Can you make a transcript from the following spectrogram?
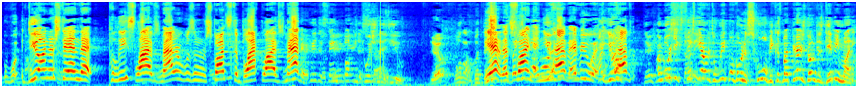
do you understand that police lives matter was in response to Black Lives Matter? I Matter? pay the same fucking tuition as you. Yep. Hold on, but Yeah, that's But you fine, get and you have everywhere. You have. I'm working 60 hours a week while going to school because my parents don't just give me money.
